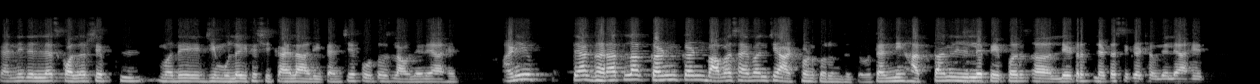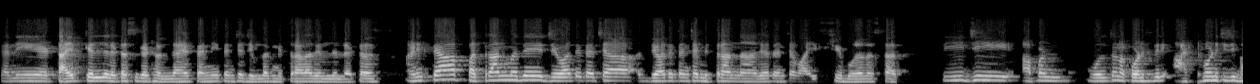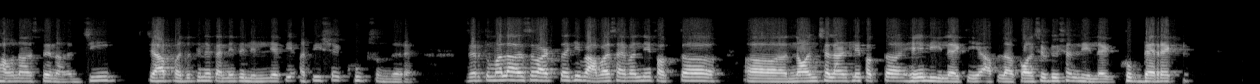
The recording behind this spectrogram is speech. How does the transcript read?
त्यांनी दिलेल्या स्कॉलरशिपमध्ये जी मुलं इथे शिकायला आली त्यांचे फोटोज लावलेले आहेत. आणि त्या घरातला कण कण बाबासाहेबांची आठवण करून देतो. त्यांनी हाताने लिहिलेले पेपर लेटर लेटर्स तिकडे ठेवलेले आहेत. त्यांनी टाईप केलेले लेटर्स तिथे ठेवलेले आहेत. त्यांनी त्यांच्या जिवलग मित्राला दिलेले लेटर्स आणि त्या पत्रांमध्ये जेव्हा ते त्याच्या जेव्हा ते त्यांच्या मित्रांना जेव्हा त्यांच्या वाईफशी बोलत असतात ती जी आपण बोलतो ना कोणाची तरी आठवणची जी भावना असते ना जी ज्या पद्धतीने त्यांनी ती लिहिली आहे ती अतिशय खूप सुंदर आहे. जर तुम्हाला असं वाटतं की बाबासाहेबांनी फक्त नॉन चलांटली फक्त हे लिहिलंय की आपलं कॉन्स्टिट्यूशन लिहिलंय खूप डायरेक्ट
